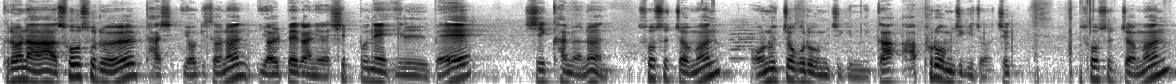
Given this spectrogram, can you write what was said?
그러나 소수를 다시 여기서는 10배가 아니라 10분의 1배씩 하면은 소수점은 어느 쪽으로 움직입니까? 앞으로 움직이죠. 즉 소수점은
